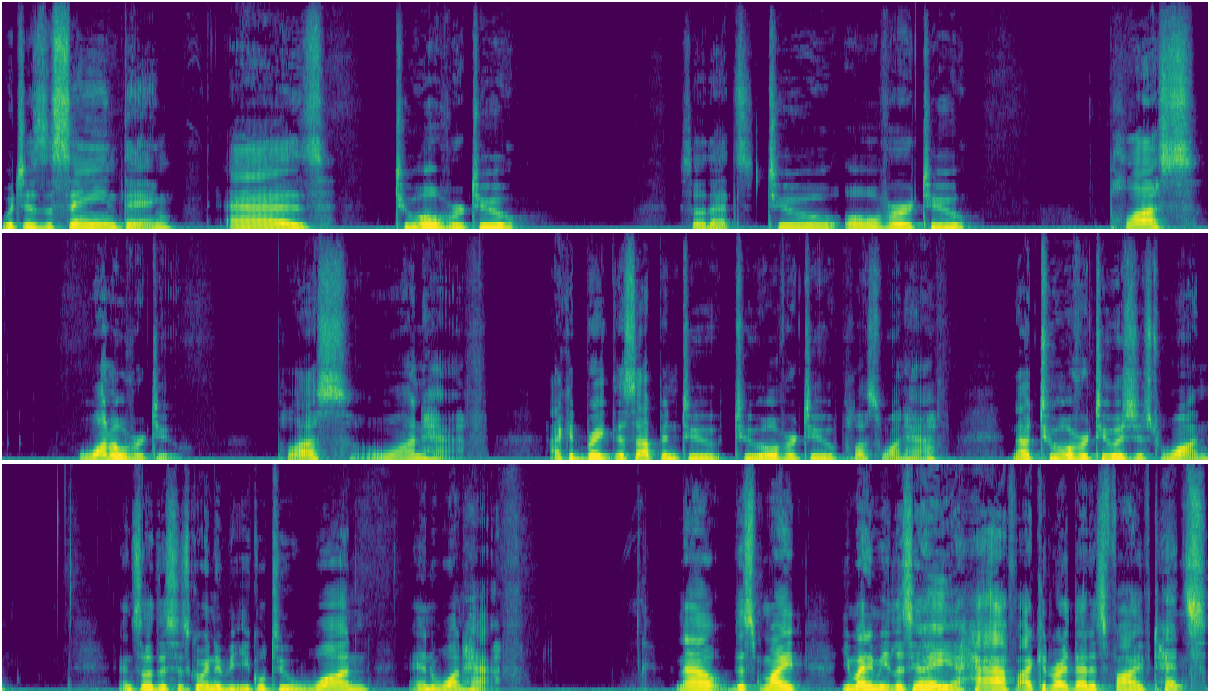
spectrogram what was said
which is the same thing as 2 over 2. So that's 2 over 2 plus 1 over 2 plus 1 half. I could break this up into 2 over 2 plus 1 half. Now 2 over 2 is just 1. And so this is going to be equal to 1 and 1 half. Now this might, you might immediately say, hey, a half, I could write that as 5 tenths.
